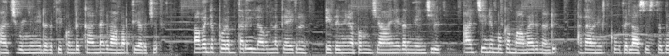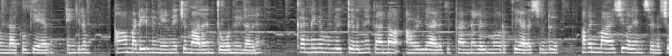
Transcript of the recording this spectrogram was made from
ആ ചുവണ്ണീരിറക്കിക്കൊണ്ട് കണ്ണുകൾ അമർത്തി അടച്ചു. അവന്റെ പുറം തലയിൽ അവളുടെ കൈകൾ ഇട്ടതിനൊപ്പം ജാനിയുടെ നെഞ്ചിൽ അച്ഛന്റെ മുഖം മാമായിരുന്നുണ്ട് അത് അവനിൽ കൂടുതൽ അസ്വസ്ഥത ഉണ്ടാക്കുകയായിരുന്നു. എങ്കിലും ആ മടിയിൽ നിന്ന് എഴുന്നേറ്റ് മാറാൻ തോന്നിയില്ല അവന്. കണ്ണിന് മുന്നിൽ തെളിഞ്ഞു കാണുന്ന അവളുടെ അഴക് കണ്ണുകൾ മുറുക്കി അടച്ചുകൊണ്ട് അവൻ മായ്ച്ചു കളയാൻ ശ്രമിച്ചു.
